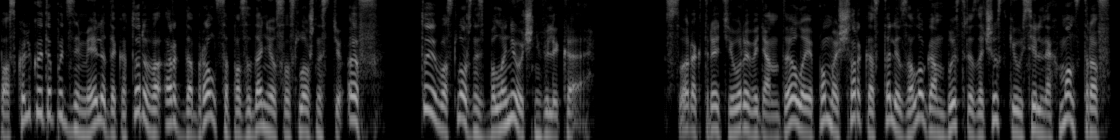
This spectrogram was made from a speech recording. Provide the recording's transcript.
Поскольку это подземелье, до которого Арк добрался по заданию со сложностью F, то его сложность была не очень велика. 43 уровень Антелла и помощь Шарка стали залогом быстрой зачистки усиленных монстров,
